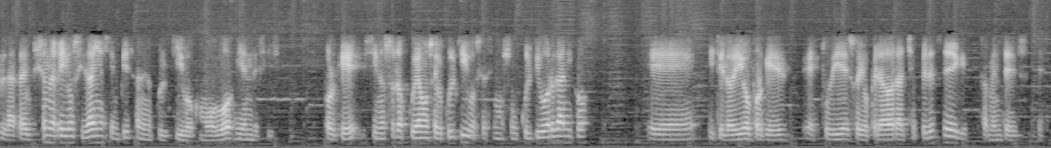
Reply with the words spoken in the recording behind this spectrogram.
la, reducción de riesgos y daños empieza en el cultivo, como vos bien decís. Porque si nosotros cuidamos el cultivo, si hacemos un cultivo orgánico, eh, y te lo digo porque estudié, soy operador HPLC, que justamente es,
